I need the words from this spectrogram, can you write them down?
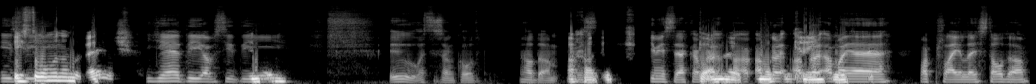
Is It's the woman on the bench. Yeah, the obviously the. Ooh, what's the song called? Hold on. I Give me, a, can't give me a sec. I've got, I it- know- I've got it. I've got it on my uh, my playlist. Hold on.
